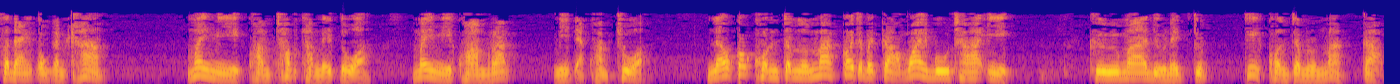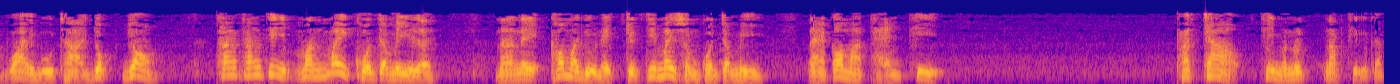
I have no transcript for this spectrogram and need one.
แสดงตรงกันข้าม ไม่มีความชอบธรรมในตัว ไม่มีความรักมีแต่ความชั่ว แล้วก็คนจำนวนมากก็จะไปกราบไหว้บูชาอีก คือมาอยู่ในจุดที่คนจำนวนมากกราบไหว้บูชายกย่อง ทั้งทั้งที่มันไม่ควรจะมีเลยนะในเข้ามาอยู่ในจุดที่ไม่สมควรจะมี แต่ก็มาแทนที่พระเจ้า ที่มนุษย์นับถือกัน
